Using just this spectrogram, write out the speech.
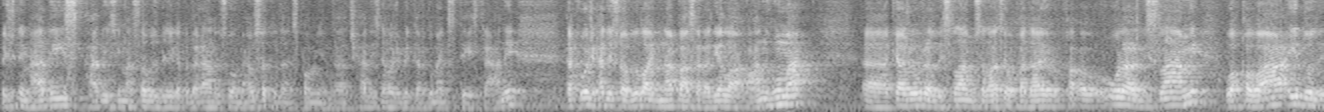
Međutim, hadis, hadis ima slabu zbiljega taberanu u svom eusatu, da ne spominjem, da znači, hadis ne može biti argument s te strane. Također, hadis od Abdullah ibn Abbas radijela anhuma, uh, E, kaže urad islam salate, pa daju urad islami, wa qawaidu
